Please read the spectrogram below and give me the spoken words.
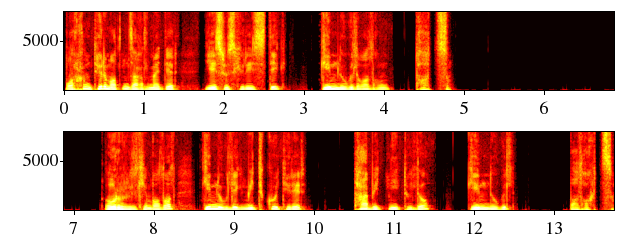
Бурхан тэр модон загалмай дээр Есүс Христийг гим нүгэл болгон тооцсон. Өөрөөр хэлэх юм бол гим нүглийг мэдхгүй тэрээр та бидний төлөө гим нүгэл болгогдсон.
